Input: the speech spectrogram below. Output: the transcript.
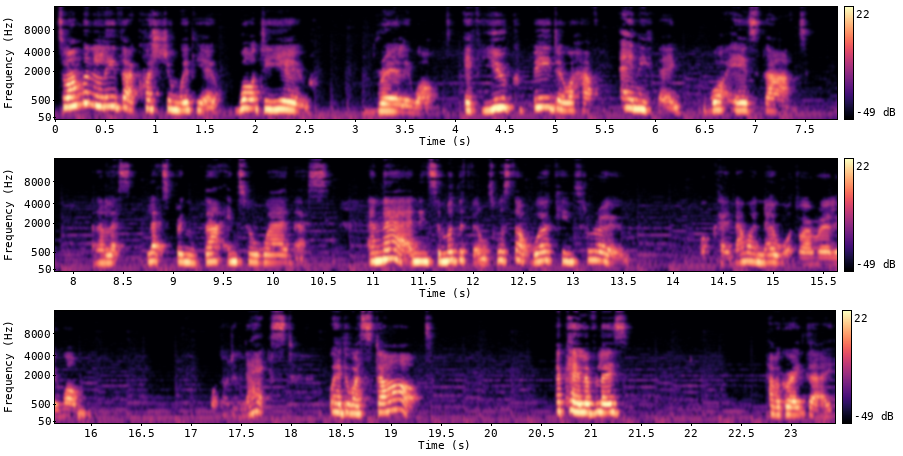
So I'm going to leave that question with you. What do you really want? If you could be, do, or have anything, what is that? And let's let's bring that into awareness. And then in some other films, we'll start working through okay, now I know what do I really want. What do I do next? Where do I start? Okay, lovelies. Have a great day.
